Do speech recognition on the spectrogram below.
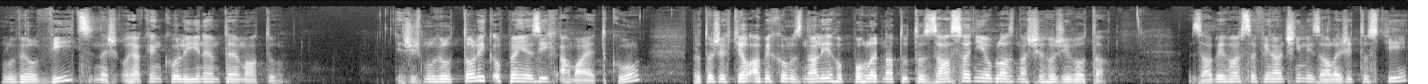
mluvil víc než o jakémkoliv jiném tématu. Ježíš mluvil tolik o penězích a majetku, protože chtěl, abychom znali jeho pohled na tuto zásadní oblast našeho života. Zabývá se finančními záležitosti,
